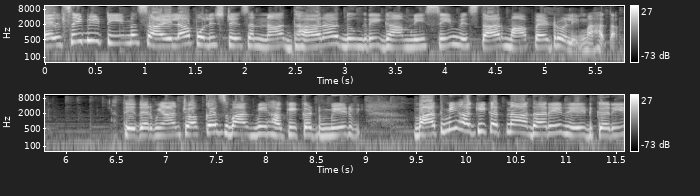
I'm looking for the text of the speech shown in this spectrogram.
એલસીબી ટીમ સાયલા પોલીસ સ્ટેશનના ધારા ડુંગરી ગામની સીમ વિસ્તારમાં પેટ્રોલિંગમાં હતા. તે દરમિયાન ચોક્કસ બાતમી હકીકત મેળવી બાતમી હકીકતના આધારે રેડ કરી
